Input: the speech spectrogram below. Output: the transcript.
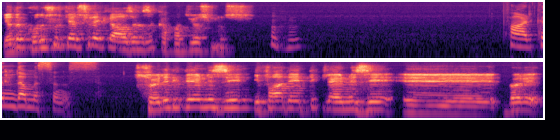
Ya da konuşurken sürekli ağzınızı kapatıyorsunuz. Farkında mısınız? Söylediklerinizi, ifade ettiklerinizi eee, böyle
